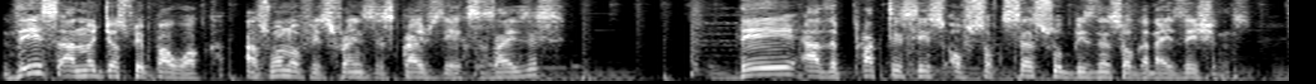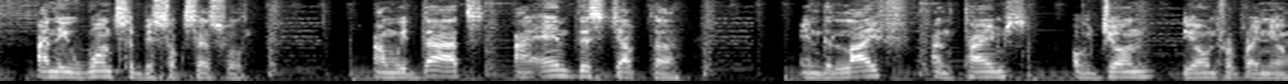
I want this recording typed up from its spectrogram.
These are not just paperwork, as one of his friends describes the exercises. They are the practices of successful business organizations, and he wants to be successful. And with that, I end this chapter in the life and times of John the entrepreneur.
